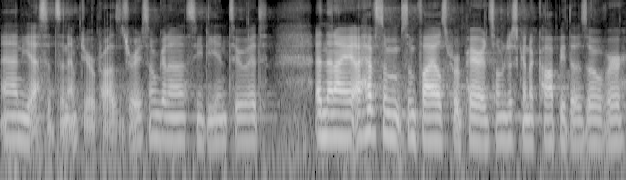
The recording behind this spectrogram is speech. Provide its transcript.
And yes, it's an empty repository, so I'm gonna cd into it. And then I, I have some, some files prepared, so I'm just gonna copy those over.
